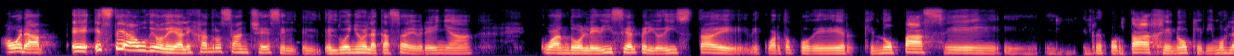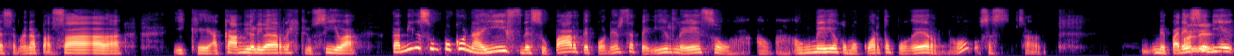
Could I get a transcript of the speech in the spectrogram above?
Ahora, eh, este audio de Alejandro Sánchez, el, el, dueño de la Casa de Breña, cuando le dice al periodista de, de Cuarto Poder que no pase eh, el, el, reportaje ¿no? que vimos la semana pasada y que a cambio le iba a dar la exclusiva, también es un poco naif de su parte ponerse a pedirle eso a, un medio como Cuarto Poder, ¿no? O sea, me parece bien.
